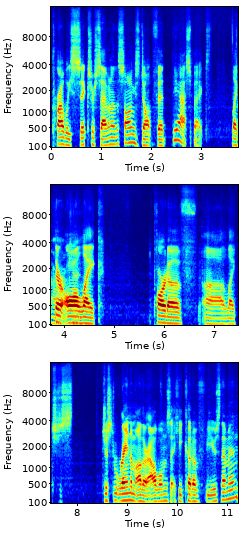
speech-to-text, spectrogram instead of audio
probably six or seven of the songs don't fit the aspect. Like they're Oh, all like part of uh like just just random other albums that he could have used them in.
